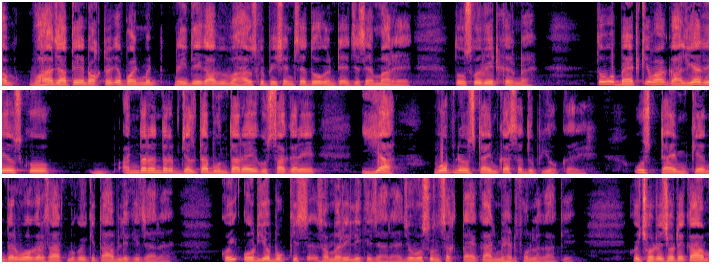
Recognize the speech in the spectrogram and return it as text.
अब वहाँ जाते हैं डॉक्टर के अपॉइंटमेंट नहीं देगा, अभी वहाँ उसके पेशेंट से दो घंटे जैसे एमआर है तो उसको वेट करना है। तो वो बैठ के वहाँ गालियाँ दे उसको, अंदर अंदर जलता बुनता रहे, गुस्सा करे, या वो अपने उस टाइम का सदुपयोग करे। उस टाइम के अंदर वो अगर साथ में कोई किताब लेके जा रहा है, कोई ऑडियो बुक की समरी लेके जा रहा है, जो वो सुन सकता है कान में हेडफोन लगा के। कोई छोटे छोटे काम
